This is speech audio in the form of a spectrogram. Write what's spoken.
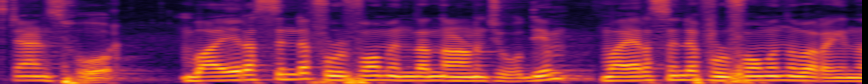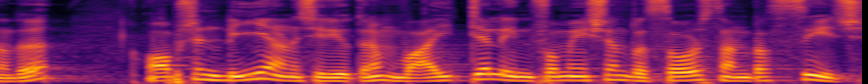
stands for വൈറസിന്റെ ഫുൾ ഫോം എന്തെന്നാണ് ചോദ്യം. വൈറസിന്റെ ഫുൾ ഫോം എന്ന് പറയുന്നത് ഓപ്ഷൻ ഡി ആണ് ശരി ഉത്തരം. Vital information resource under siege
